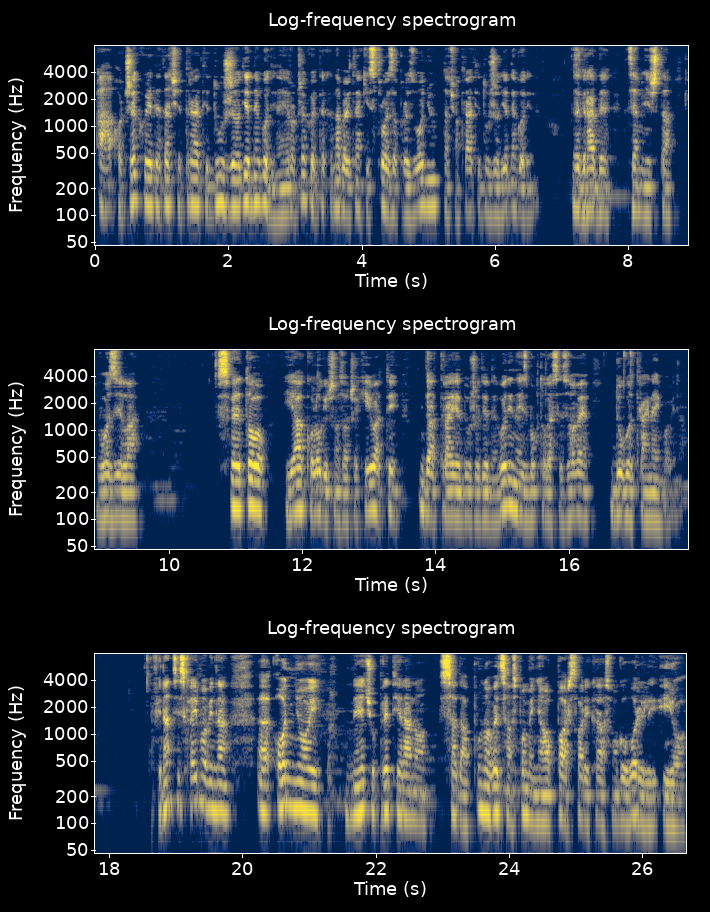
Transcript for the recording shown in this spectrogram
a očekujete da će trajati duže od jedne godine, jer očekujete kad nabavite neki stroj za proizvodnju da će vam trajati duže od jedne godine. Zgrade, zemljišta, vozila, sve to jako logično za očekivati da traje duže od jedne godine i zbog toga se zove dugotrajna imovina. Financijska imovina, e, o njoj neću pretjerano sada puno, već sam spominjao par stvari kada smo govorili i o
